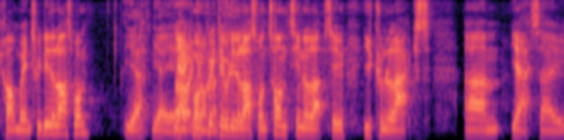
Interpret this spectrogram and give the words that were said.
can't win. Should we do the last one? Yeah, yeah, yeah. Yeah, Alright, come go on, on quickly. then. We'll do the last one. Tom Tina Lapsu, you can relax. Um, yeah, so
